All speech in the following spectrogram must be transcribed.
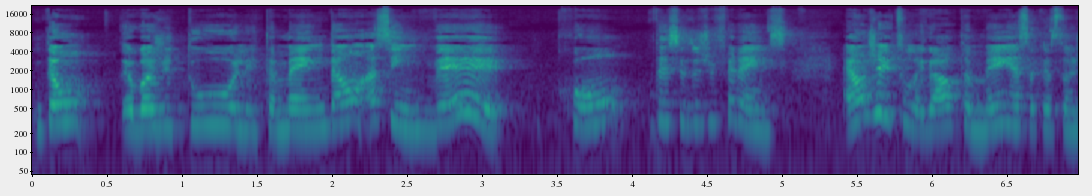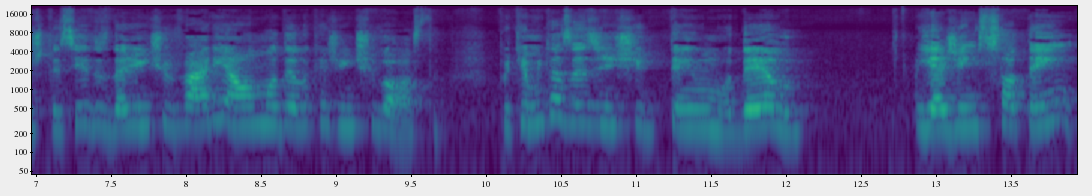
então, eu gosto de tule também. Então, assim, ver com tecidos diferentes. É um jeito legal também, essa questão de tecidos, da gente variar um modelo que a gente gosta. Porque muitas vezes a gente tem um modelo e a gente só tem,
